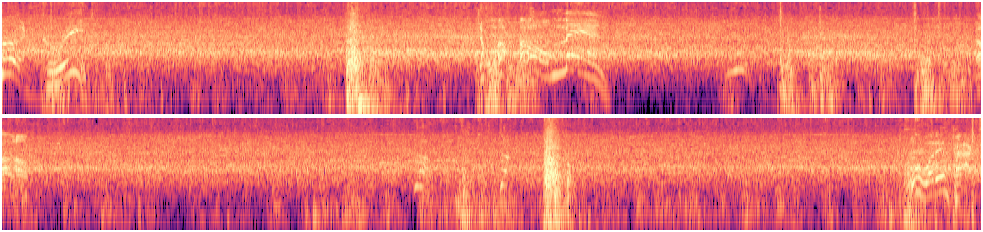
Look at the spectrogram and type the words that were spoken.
Good grief. Oh, man. Uh-oh. Ooh, what impact.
